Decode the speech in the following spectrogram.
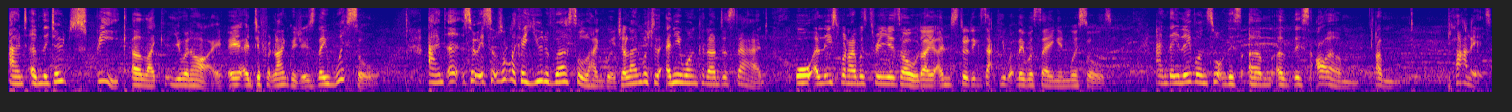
And um, they don't speak uh, like you and I in different languages, they whistle. And uh, so it's sort of like a universal language, a language that anyone can understand. Or at least when I was three years old, I understood exactly what they were saying in whistles. And they live on sort of this, um, uh, this um, um, planet,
